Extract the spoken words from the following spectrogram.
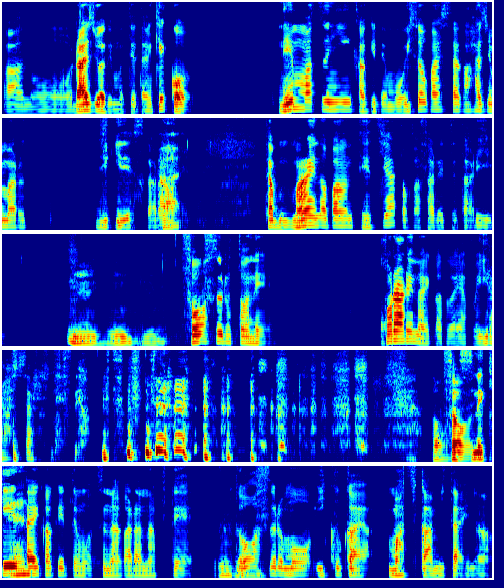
あのラジオでも言ってたように結構年末にかけてもう忙しさが始まる時期ですから、はい。多分前の晩徹夜とかされてたり、うんうんうん。そうするとね、来られない方がやっぱいらっしゃるんですよ。そう。で、携帯かけても繋がらなくて、帯どうする？もう行くか待つかみたいな。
